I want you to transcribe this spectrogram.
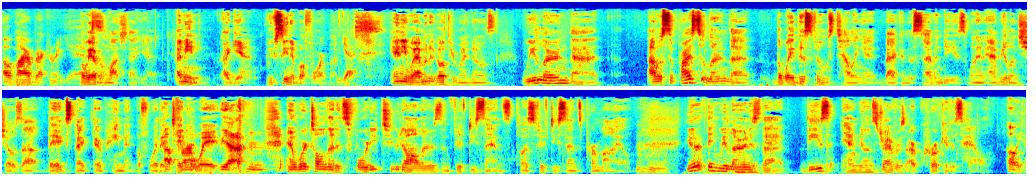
Oh, Myra Breckinridge, yeah. But we haven't watched that yet. I mean, again, we've seen it before, but Yes. Anyway, I'm gonna go through my notes. We learned that I was surprised to learn that the way this film's telling it back in the 70s, when an ambulance shows up, they expect their payment before they Up take front. away. Yeah. Mm-hmm. And we're told that it's $42.50 plus 50 cents per mile. Mm-hmm. The other thing we learn is that these ambulance drivers are crooked as hell. Oh yeah.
